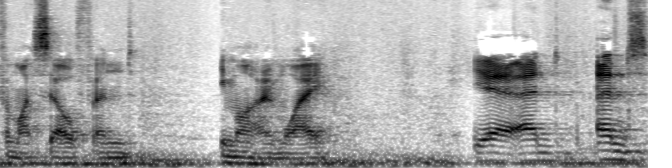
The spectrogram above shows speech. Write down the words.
for myself and in my own way. Yeah, and and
